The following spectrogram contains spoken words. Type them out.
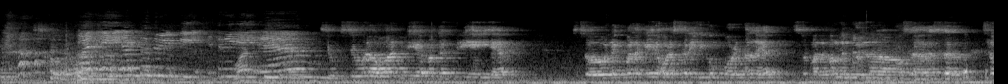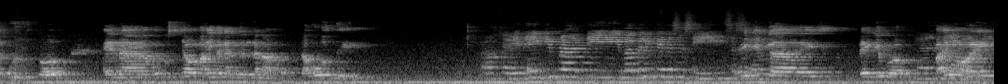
1 a.m. to 3 p- 3 a.m. Sim- Simula 1 p.m. hanggang 3 a.m. So, nagpalagay ako ng sarili kong portalet. So, malamang nandun lang ako sa, sa, sa booth ko. And uh, kung gusto niyo ako makita, nandun lang ako. The whole day. Okay, thank you, Brati. Babalik ka na sa scene, sa Thank you guys. Thank you, bro. Yan, Bye, thank Moy. you.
